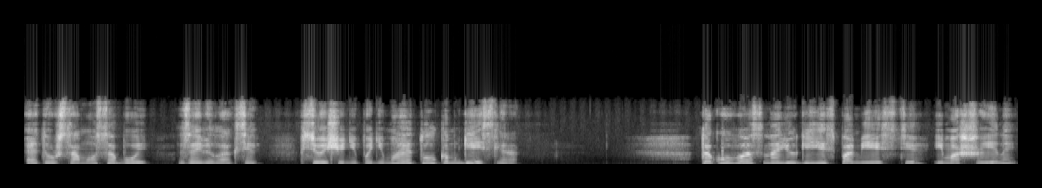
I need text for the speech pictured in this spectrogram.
«Это уж само собой», — заявил Аксель, все еще не понимая толком Гейслера. «Так у вас на юге есть поместье и машины?»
